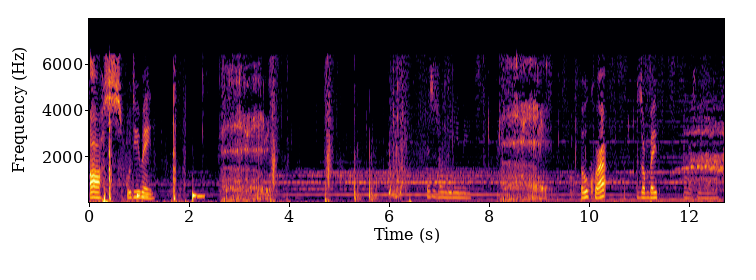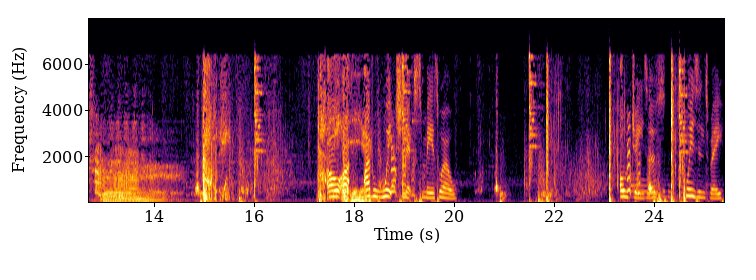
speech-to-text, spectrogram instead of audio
Us. What do you mean? There's a zombie near me. Oh crap. Zombie. Oh, I, I have a witch next to me as well. Oh Jesus. Poisoned me.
